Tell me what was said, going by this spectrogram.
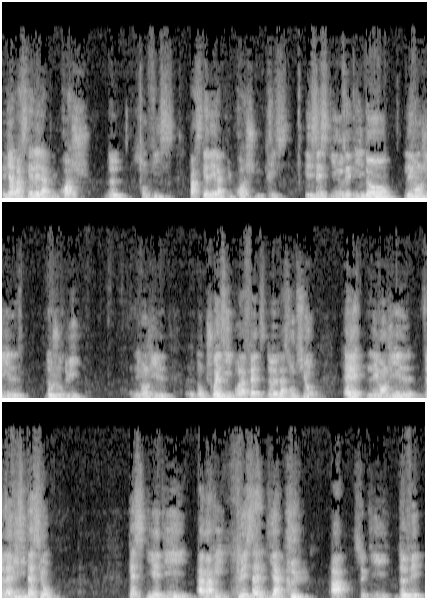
Eh bien parce qu'elle est la plus proche de son Fils, parce qu'elle est la plus proche du Christ. Et c'est ce qui nous est dit dans l'évangile d'aujourd'hui, l'évangile euh, donc choisi pour la fête de l'Assomption, est l'évangile de la visitation. Qu'est-ce qui est dit à Marie Tu es celle qui a cru à ce qui devait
